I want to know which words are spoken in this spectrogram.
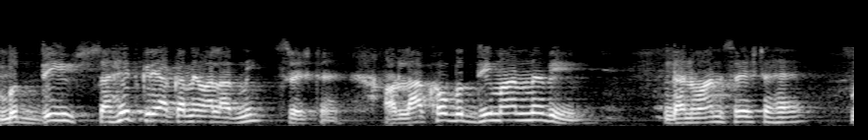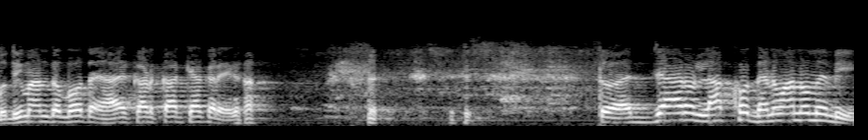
बुद्धि सहित क्रिया करने वाला आदमी श्रेष्ठ है, और लाखों बुद्धिमान में भी धनवान श्रेष्ठ है। बुद्धिमान तो बहुत है, हाय, कड़का क्या करेगा? तो हज़ारों, लाखों धनवानों में भी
